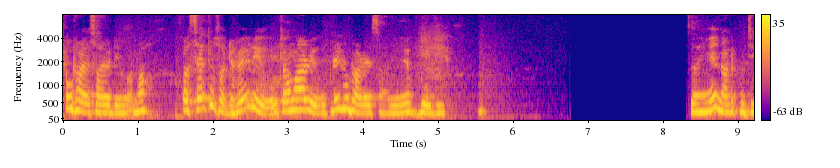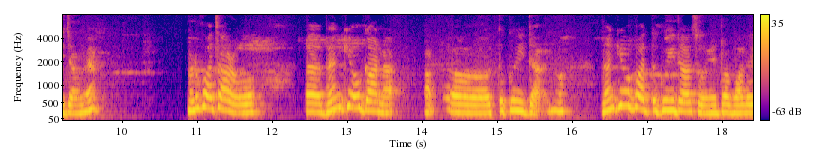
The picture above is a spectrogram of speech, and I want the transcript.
ထုတ်ထားတဲ့စာရွက်တွေပေါ့နော်အဲ့ set တို့ဆိုတပည့်တွေကိုအကြောင်းသားတွေကို print ထုတ်ထားတဲ့စာရွက်ဝေးဒီဆိုရင်နောက်တစ်ခုကြည့်ကြမယ်နောက်တစ်ခုကကျတော့အဲဘန်ကီယိုကနာအာတကွီဒါနော်ဘန်ကီယိုကတကွီဒါဆိုရင်တော့ဘာလဲ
